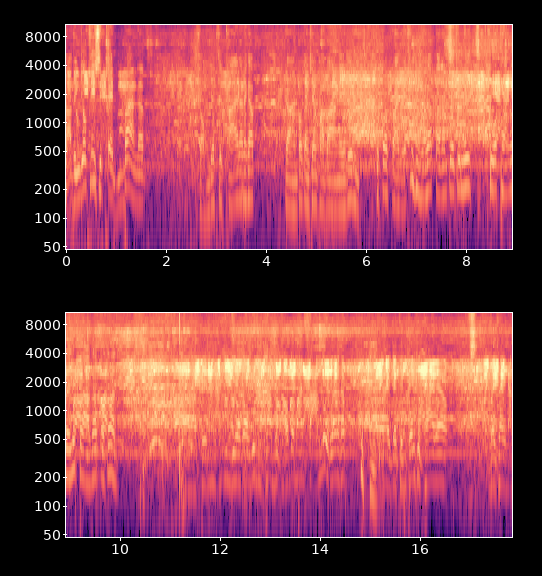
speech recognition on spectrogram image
มาถึงยกที่ 11 บ้างครับสองยกสุดท้ายแล้วนะครับ การป้องกันแชมป์ PABA ในรุ่น super flyweight มาครับตัดลำตัวชุดนี้ตัวแข็งเลยหรือเปล่าครับโอก้อนอ่าเป็นหนังอินเดียก็วิ่งข้ามภูเขาประมาณ 3 ลูกแล้วนะครับใกล้จะถึงโค้งสุดท้ายแล้ว ไม่ใช่หนัง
